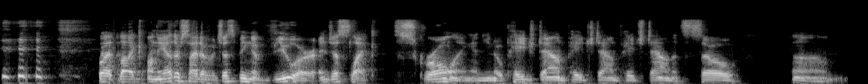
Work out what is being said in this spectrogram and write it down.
but like on the other side of it just being a viewer and just like scrolling and you know page down page down page down it's so um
